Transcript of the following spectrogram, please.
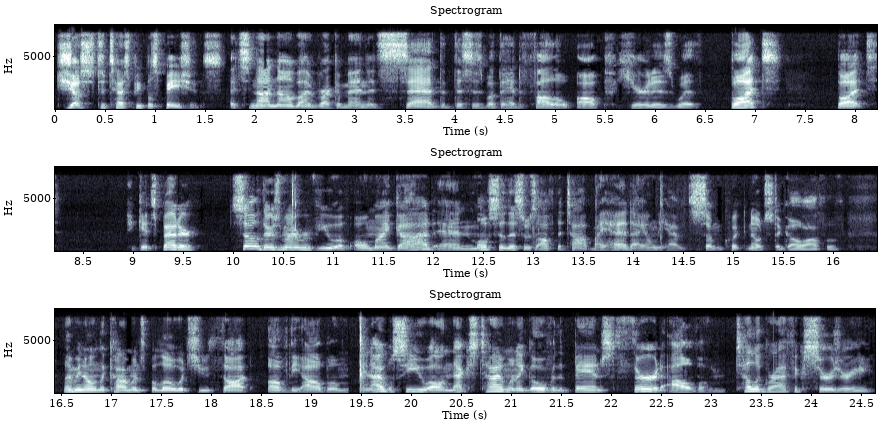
just to test people's patience. It's not an album I'd recommend. It's sad that this is what they had to follow up. Hear It Is with. But, but, it gets better. So there's my review of Oh My Gawd, and most of this was off the top of my head. I only have some quick notes to go off of. Let me know in the comments below what you thought of the album, and I will see you all next time when I go over the band's third album, Telepathic Surgery.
